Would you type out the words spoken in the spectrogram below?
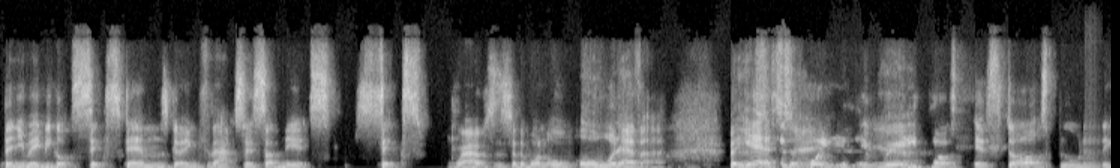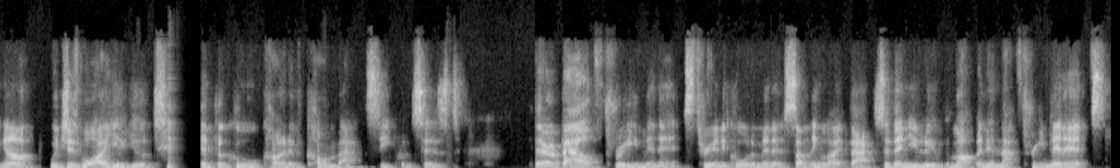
then you maybe got six stems going for that. So suddenly it's six WAVs instead of one, or or whatever. But That's yeah, so the point is, it yeah. really starts. It starts building up, which is why your, your typical kind of combat sequences. They're about three minutes, three and a quarter minutes, something like that. So then you loop them up, and in that three minutes,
